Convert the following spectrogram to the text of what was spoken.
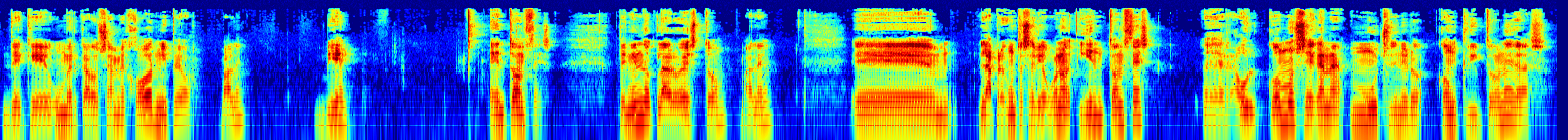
de que un mercado sea mejor ni peor. ¿Vale? Bien. Entonces, teniendo claro esto, ¿vale? Eh, la pregunta sería, bueno, y entonces, eh, Raúl, ¿cómo se gana mucho dinero con criptomonedas?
